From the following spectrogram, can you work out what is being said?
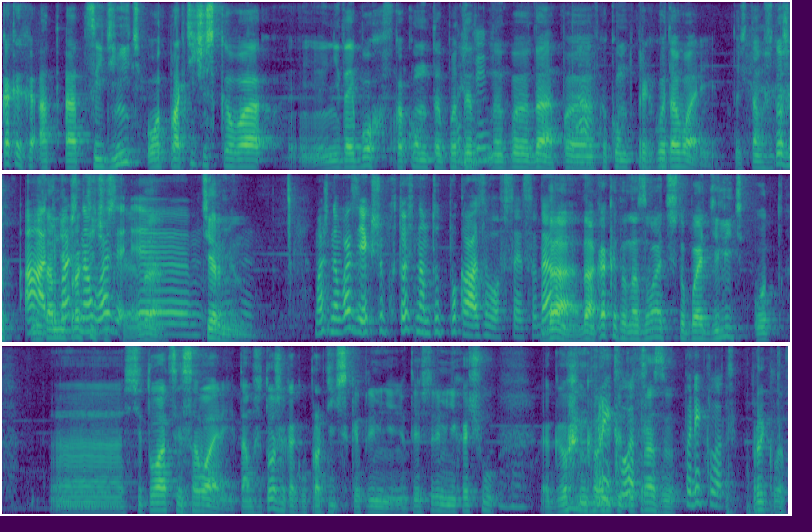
как их от- отсоединить от практического, э, не дай бог, в каком-то, под- Вождении? э, да, по- А. в каком-то, при какой-то аварии. То есть там же тоже, А, ну, ти там не маєш на увазі практическое, да, е, термин. мгм. Маєш на увазі, якщо б хтось нам тут показував все це, да? Да, да, как это назвать, чтобы отделить от э, ситуации с аварией? Там же тоже как бы практическое применение. Вот я все время не хочу э, говор- говорить эту Приклад. фразу. Приклад. Приклад.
